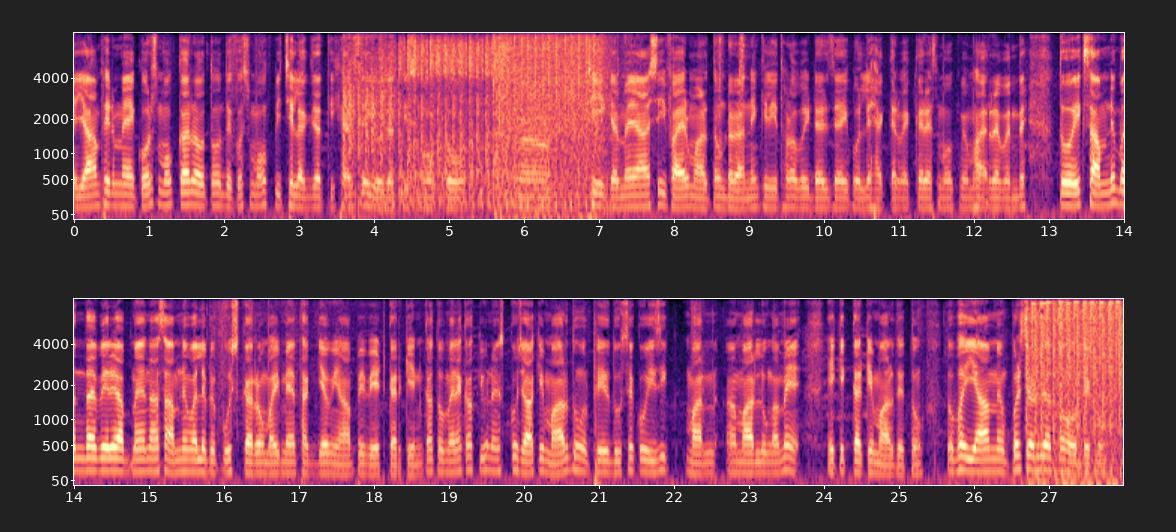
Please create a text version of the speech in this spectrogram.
या फिर मैं एक और स्मोक कर रहा होता हूँ। देखो स्मोक पीछे लग जाती। खैर से ही हो जाती स्मोक तो। आ, ठीक है, मैं यहाँ से ही फायर मारता हूँ डराने के लिए। थोड़ा भाई डर जाए, बोले हैकर वैकर है स्मोक में मार रहे बंदे। तो एक सामने बंदा है मेरे, अब मैं ना सामने वाले पे पुश कर रहा हूँ भाई, मैं थक गया हूँ यहाँ पे वेट करके इनका। तो मैंने कहा, क्यों ना इसको जाके मार दूँ और फिर दूसरे को ईजी मार मार लूँगा मैं एक एक करके मार देता हूँ। तो भाई यहाँ मैं ऊपर चढ़ जाता हूँ और देखो।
